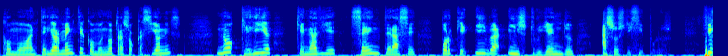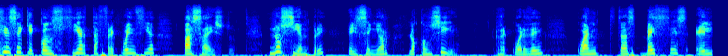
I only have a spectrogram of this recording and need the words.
como anteriormente, como en otras ocasiones, no quería que nadie se enterase porque iba instruyendo a sus discípulos. Fíjense que con cierta frecuencia pasa esto. No siempre el Señor lo consigue. Recuerden cuántas veces él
